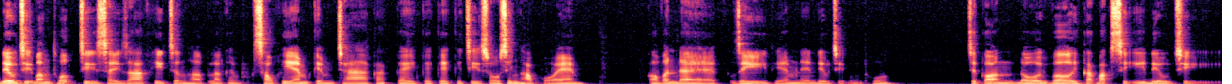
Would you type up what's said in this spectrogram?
điều trị bằng thuốc chỉ xảy ra khi trường hợp là cái, sau khi em kiểm tra các cái cái cái cái chỉ số sinh học của em có vấn đề gì thì em nên điều trị bằng thuốc Chứ còn đối với các bác sĩ điều trị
